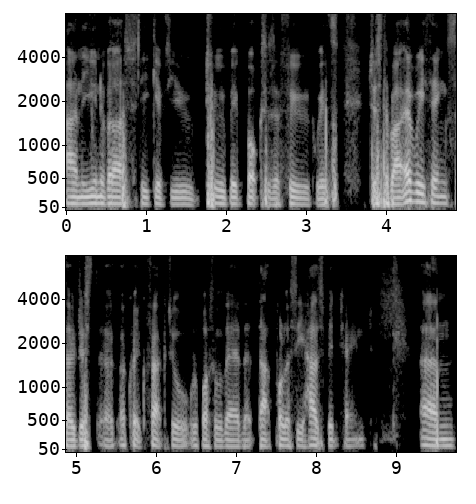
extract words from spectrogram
and the university gives you two big boxes of food with just about everything. So, just a, a quick factual rebuttal there that that policy has been changed. Um,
